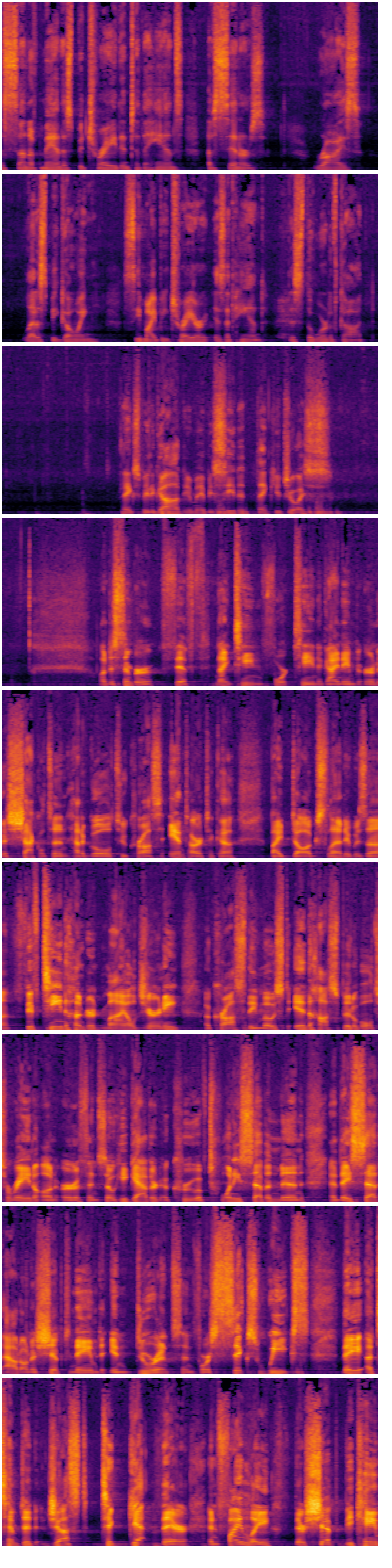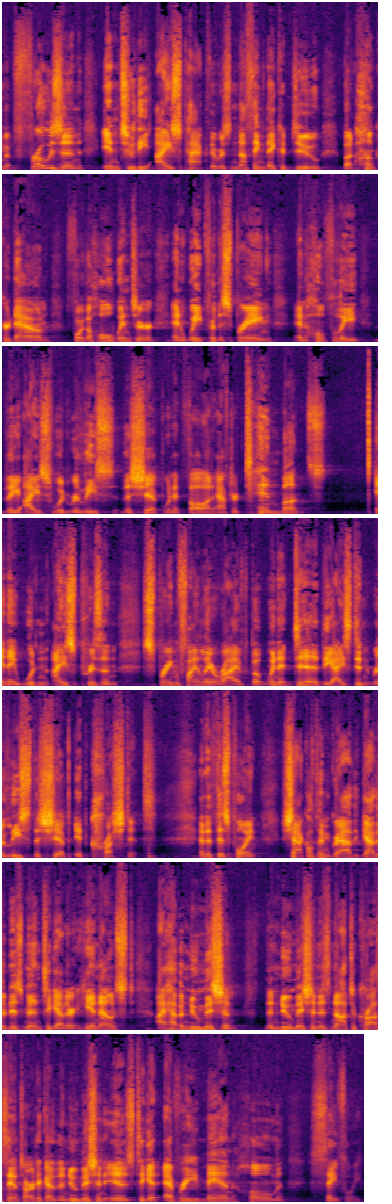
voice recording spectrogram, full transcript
the Son of Man is betrayed into the hands of sinners. Rise, let us be going. See, my betrayer is at hand. This is the word of God. Thanks be to God. You may be seated. Thank you, Joyce. On December 5th, 1914, a guy named Ernest Shackleton had a goal to cross Antarctica by dog sled. It was a 1,500 mile journey across the most inhospitable terrain on Earth. And so he gathered a crew of 27 men and they set out on a ship named Endurance. And for six weeks, they attempted just to get there. And finally, their ship became frozen into the ice pack. There was nothing they could do but hunker down for the whole winter and wait for the spring, and hopefully the ice would release the ship when it thawed. After 10 months, in a wooden ice prison, spring finally arrived, but when it did, the ice didn't release the ship, it crushed it. And at this point, Shackleton gathered his men together. He announced, I have a new mission. The new mission is not to cross Antarctica, the new mission is to get every man home safely.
